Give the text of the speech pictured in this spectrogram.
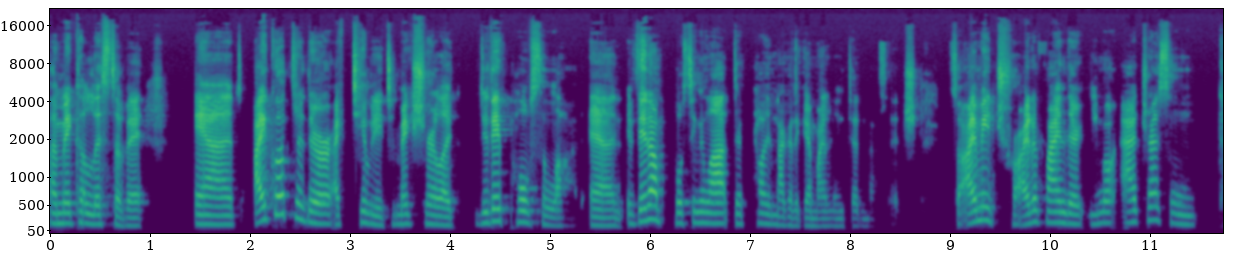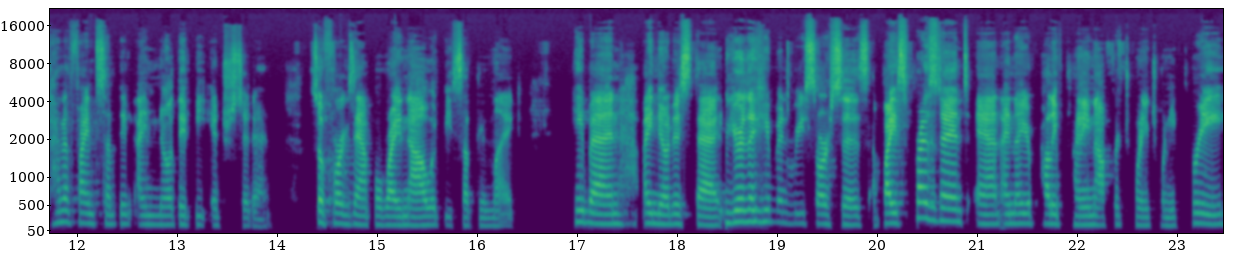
I make a list of it. And I go through their activity to make sure, like, do they post a lot? And if they're not posting a lot, they're probably not going to get my LinkedIn message. So I may try to find their email address and kind of find something I know they'd be interested in. So, for example, right now would be something like, Hey, Ben, I noticed that you're the human resources vice president, and I know you're probably planning out for 2023.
